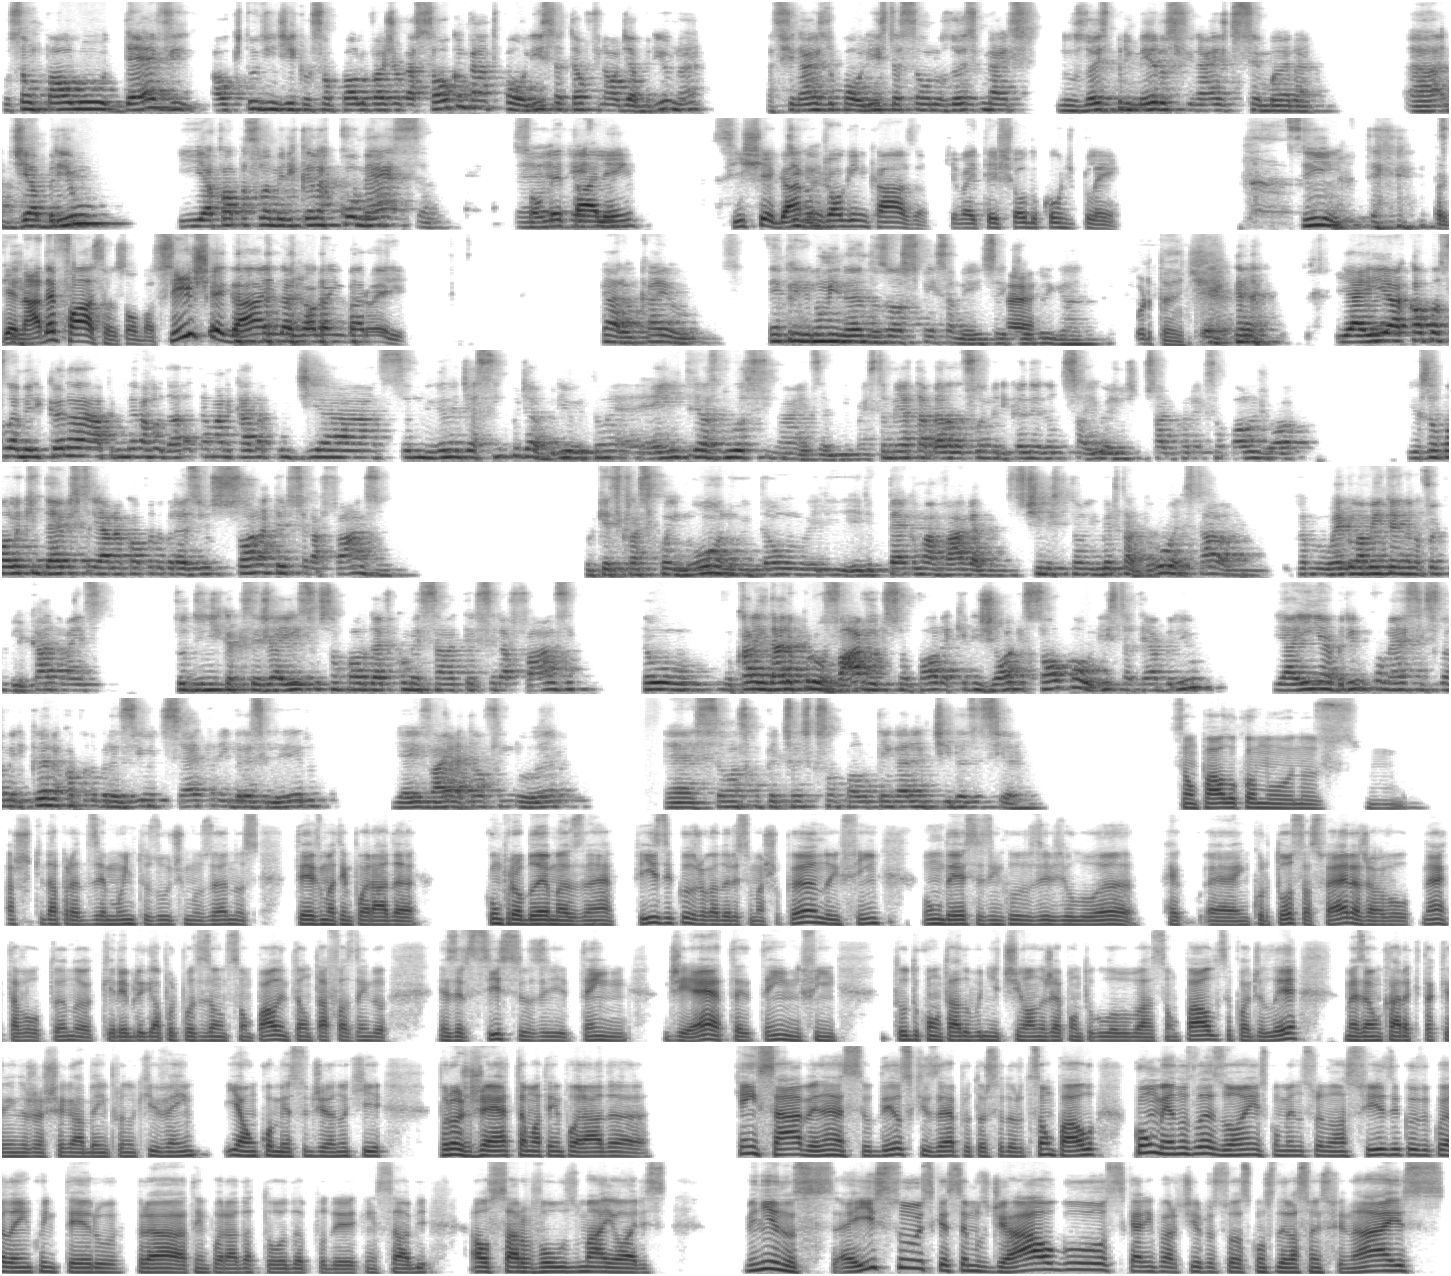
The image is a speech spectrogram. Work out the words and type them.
O São Paulo deve, ao que tudo indica, o São Paulo vai jogar só o Campeonato Paulista até o final de abril, né? As finais do Paulista são nos dois finais, nos dois primeiros finais de semana uh, de abril e a Copa Sul-Americana começa. Só um é, detalhe, hein? Se chegar, Diga. não joga em casa, que vai ter show do Coldplay. Sim. Porque nada é fácil no São Paulo. Se chegar, ainda joga em Barueri. Cara, o Caio sempre iluminando os nossos pensamentos aqui. É, Obrigado. Importante. e aí, a Copa Sul-Americana, a primeira rodada está marcada para o dia, se não me engano, é dia 5 de abril. Então, é, é entre as duas finais ali. Mas também a tabela da Sul-Americana ainda não saiu. A gente não sabe quando é que São Paulo joga. E o São Paulo que deve estrear na Copa do Brasil só na terceira fase, porque se classificou em nono, então ele, ele pega uma vaga dos times que estão Libertadores, tá? O regulamento ainda não foi publicado, mas tudo indica que seja isso. O São Paulo deve começar na terceira fase. Então, o calendário provável de São Paulo é que ele jogue só o Paulista até abril, e aí em abril começa em Sul-Americana, Copa do Brasil, etc., e Brasileiro, e aí vai até o fim do ano. É, são as competições que São Paulo tem garantidas esse ano. São Paulo, como nos acho que dá para dizer muitos últimos anos, teve uma temporada com problemas né, físicos, jogadores se machucando, enfim. Um desses, inclusive, o Luan é, encurtou suas férias, já está né, tá voltando a querer brigar por posição de São Paulo, então está fazendo exercícios e tem dieta, e tem, enfim, tudo contado bonitinho lá no Globo São Paulo, você pode ler, mas é um cara que está querendo já chegar bem para o ano que vem, e é um começo de ano que projeta uma temporada quem sabe, né, se o Deus quiser para o torcedor de São Paulo, com menos lesões, com menos problemas físicos e com o elenco inteiro para a temporada toda poder, quem sabe, alçar voos maiores. Meninos, é isso? Esquecemos de algo? Se querem partir para suas considerações finais?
